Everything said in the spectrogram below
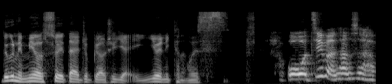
如果你没有睡袋，就不要去野营，因为你可能会死。我基本上是很。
